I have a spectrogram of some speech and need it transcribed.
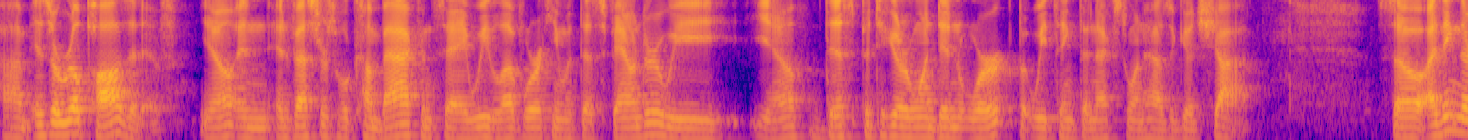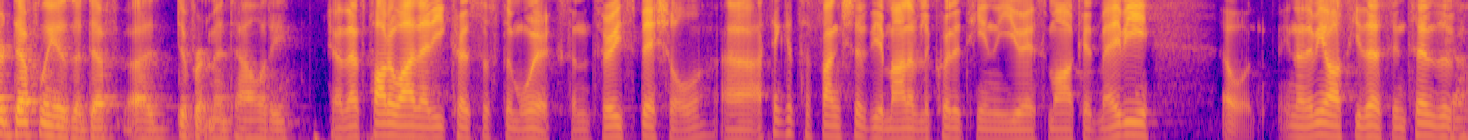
um, is a real positive, you know, and investors will come back and say, we love working with this founder. We, you know, this particular one didn't work, but we think the next one has a good shot. So I think there definitely is a, def, a different mentality. Yeah, that's part of why that ecosystem works, and it's very special. Uh, I think it's a function of the amount of liquidity in the U.S. market. Maybe, oh, you know, let me ask you this: in terms of yeah.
